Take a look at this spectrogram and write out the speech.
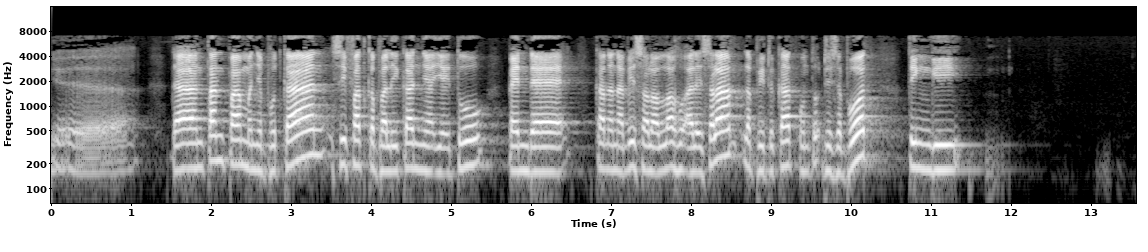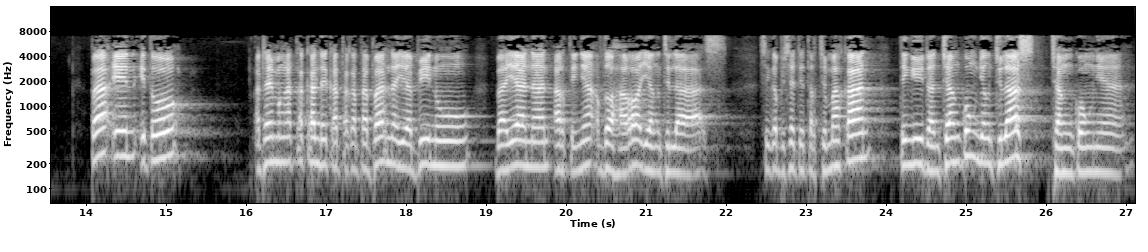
Ya, dan tanpa menyebutkan sifat kebalikannya yaitu pendek. Karena Nabi Shallallahu Alaihi Wasallam lebih dekat untuk disebut tinggi. Bain itu ada yang mengatakan dari kata-kata bana binu bayanan artinya dhahara yang jelas sehingga bisa diterjemahkan tinggi dan jangkung yang jelas jangkungnya.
